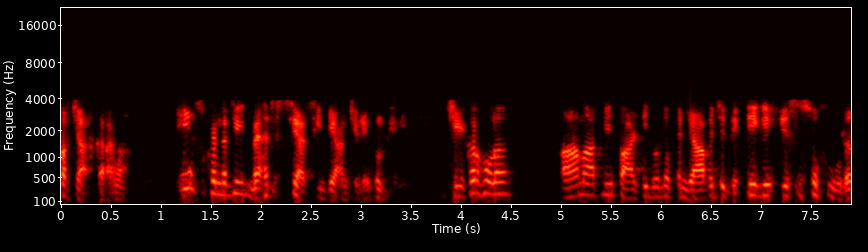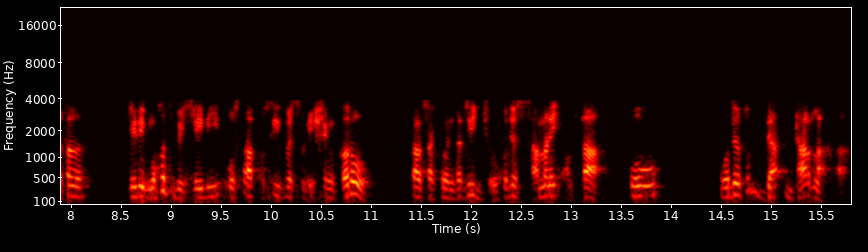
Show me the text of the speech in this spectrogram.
ਪ੍ਰਚਾਰ ਕਰਾਂਗਾ। ਇਹ ਸੁਖਵਿੰਦਰ ਜੀ, ਮਹਿਜ ਸਿਆਸੀ ਬਿਆਨ ਜਿਹੜੇ ਹੁੰਦੇ ਨੇ। ਜੇਕਰ ਹੁਣ ਆਮ ਆਦਮੀ ਪਾਰਟੀ ਵੱਲੋਂ ਪੰਜਾਬ ਵਿੱਚ ਦਿੱਤੀ ਗਈ ਇਸ ਸਹੂਲਤ ਜਿਹੜੀ ਮੁਫਤ ਬਿਜਲੀ ਦੀ, ਉਸ ਦਾ ਤੁਸੀਂ ਵਿਸ਼ਲੇਸ਼ਣ ਕਰੋ, ਤਾਂ ਸੁਖਵਿੰਦਰ ਜੀ, ਜੋ ਕੁਝ ਸਾਹਮਣੇ ਆਉਂਦਾ, ਉਹ ਉਹਦੇ ਤੋਂ ਡਰ ਲੱਗਦਾ।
